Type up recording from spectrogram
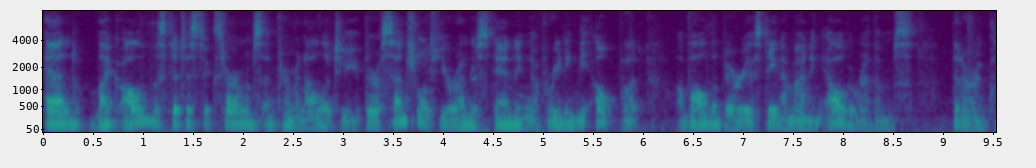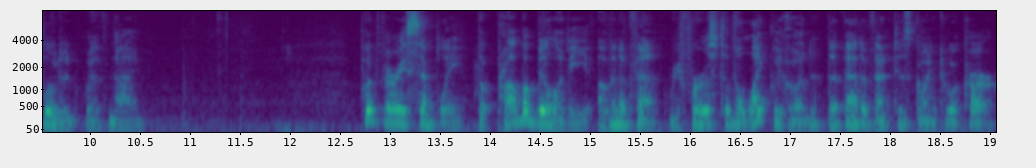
And like all of the statistics terms and terminology, they're essential to your understanding of reading the output of all the various data mining algorithms that are included with KNIME. Put very simply, the probability of an event refers to the likelihood that that event is going to occur.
